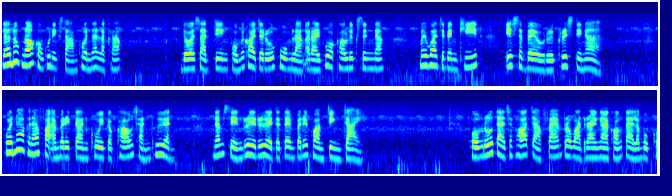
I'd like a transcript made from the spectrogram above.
แล้วลูกน้องของคุณอีกสามคนนั่นล่ะครับ โดยสัตย์จริงผมไม่ค่อยจะรู้ภูมิหลังอะไรพวกเขาลึกซึ้งนะ ไม่ว่าจะเป็นคีตอิซาเบล หรือคริสติน่าหัวหน้าคณะฝ่ายอเมริกันคุยกับเขาฉันท์เพื่อน น้ำเสียงเรื่อยๆ แต่เต็มไปด้วยความจริงใจ ผมรู้แต่เฉพาะจากแฟ้มประวัติรายงานของแต่ละบุคค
